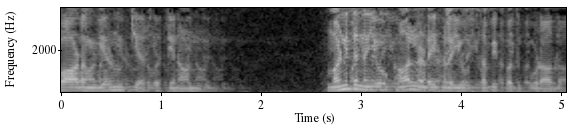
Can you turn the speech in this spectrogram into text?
பாடம் இருநூற்றி அறுபத்தி நான்கு. மனிதனையோ கால்நடைகளையோ சபிப்பது கூடாது.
